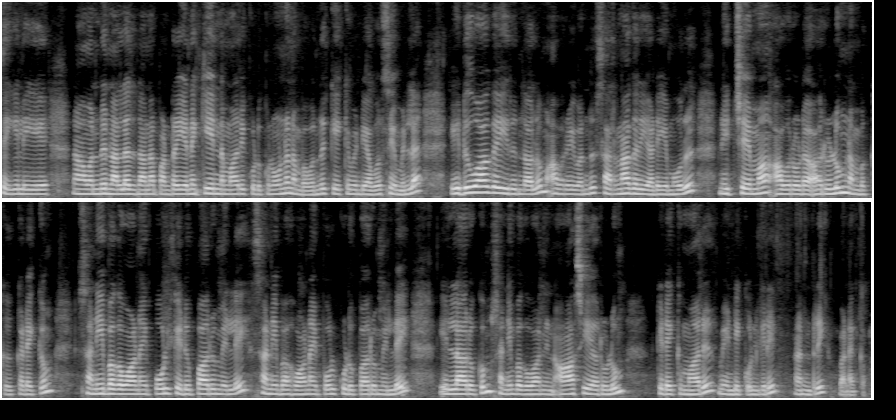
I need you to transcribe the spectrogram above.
செய்யலையே நான் வந்து நல்லது தானே பண்ணுறேன் எனக்கே இந்த மாதிரி கொடுக்கணும்னு நம்ம வந்து கேட்க வேண்டிய அவசியம் இல்லை. எதுவாக இருந்தாலும் அவரை வந்து சரணாகதி அடையும் போது நிச்சயமாக அவரோட அருளும் நமக்கு கிடைக்கும். சனி பகவானை போல் கெடுப்பாரும் இல்லை சனி பகவானை போல் கொடுப்பாரும் இல்லை. எல்லாருக்கும் சனி பகவானின் ஆசை அருளும் கிடைக்குமாறு வேண்டிக் கொள்கிறேன். நன்றி வணக்கம்.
